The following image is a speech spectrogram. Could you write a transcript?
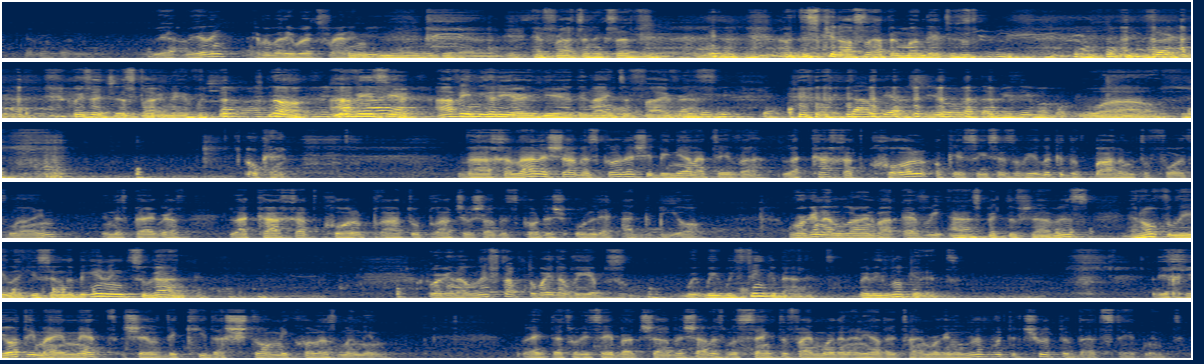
yeah, really? Everybody works Friday I morning? mean, uh, look at this. Efrat's an exception. but this can also happen Monday, Tuesday. We said just our neighbors. No, Avi's here. Avi and Yuri are here, the 9 to 5ers. ואני כן, ויתרתי על שיעור לתלמידים הבוקר. וואו. אוקיי. וההכנה לשבס קודש היא בעניין התיבה. לקחת כל, אוקיי, so he says over here, look at the bottom to fourth line in this paragraph. לקחת כל פרט ופרט של שבס קודש ולהגביאו. We're going to learn about every aspect of Shabbos, and hopefully, like you said in the beginning, tzugan. We're going to lift up the way that we, abs- we, we, we think about it, the way we look at it. לחיות עם האמת של וקידשתו מכל הזמנים. Right? That's what he say about Shabbos. Shabbos was sanctified more than any other time. We're going to live with the truth of that statement.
